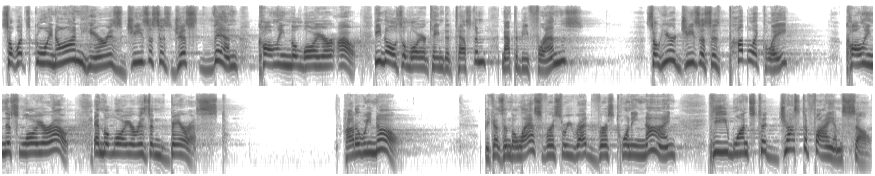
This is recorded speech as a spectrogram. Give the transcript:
So, what's going on here is Jesus is just then calling the lawyer out. He knows the lawyer came to test him, not to be friends. So, here Jesus is publicly calling this lawyer out, and the lawyer is embarrassed. How do we know? Because in the last verse we read, verse 29, he wants to justify himself.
